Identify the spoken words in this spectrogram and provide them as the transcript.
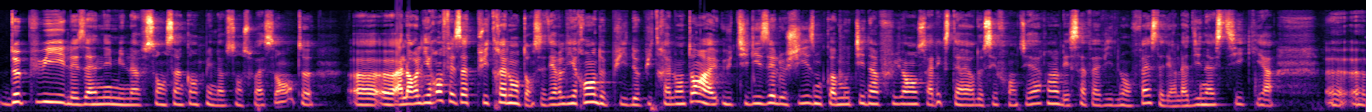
depuis les années 1950-1960, euh, alors l'Iran fait ça depuis très longtemps, c'est-à-dire l'Iran depuis, depuis très longtemps a utilisé le chiisme comme outil d'influence à l'extérieur de ses frontières. Hein. les Safavides l'ont fait, c'est-à-dire la dynastie qui a euh, euh,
